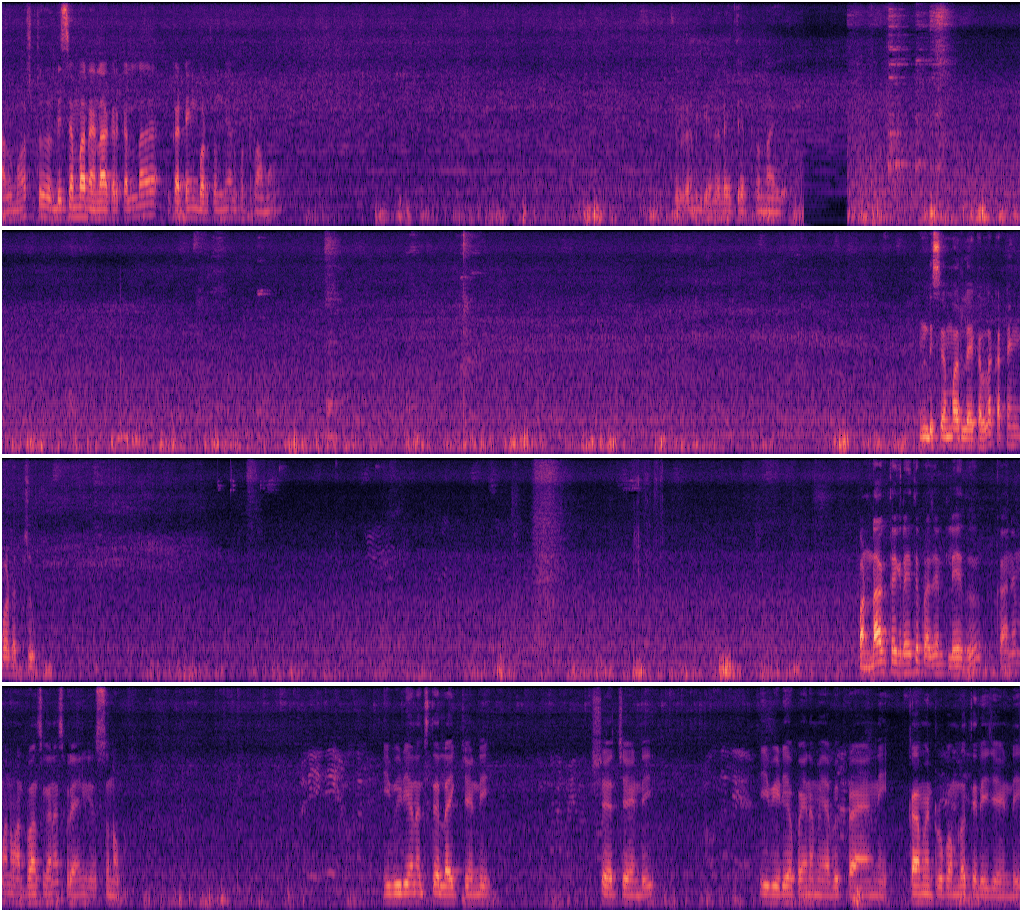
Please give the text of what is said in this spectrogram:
ఆల్మోస్ట్ డిసెంబర్ నెలాఖరికల్లా కటింగ్ పడుతుంది అనుకుంటున్నాము. చూడండి గెలలు అయితే ఎట్లున్నాయో. డిసెంబర్ లేకల్లా కటింగ్ పడవచ్చు పండాగ తెగులు అయితే ప్రజెంట్ లేదు కానీ మనం అడ్వాన్స్గానే స్ప్రేయింగ్ చేస్తున్నాం. ఈ వీడియో నచ్చితే లైక్ చేయండి షేర్ చేయండి. ఈ వీడియో పైన మీ అభిప్రాయాన్ని కామెంట్ రూపంలో తెలియజేయండి.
